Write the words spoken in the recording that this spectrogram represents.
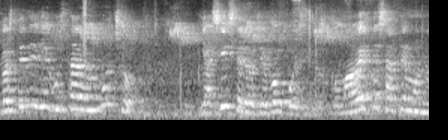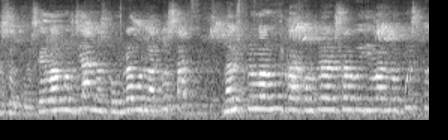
Los tenis le gustaron mucho y así se los llevó puestos, como a veces hacemos nosotros, ¿eh? Vamos ya, nos compramos la cosa, ¿no habéis probado nunca compraros algo y llevarlo puesto?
